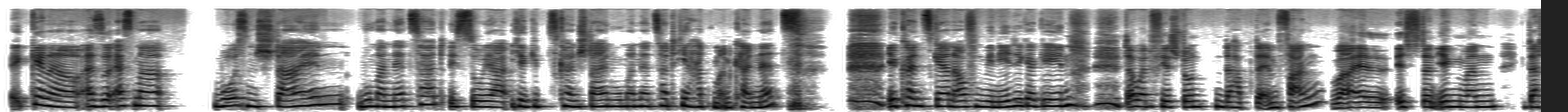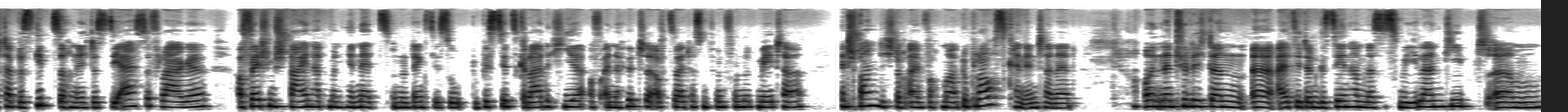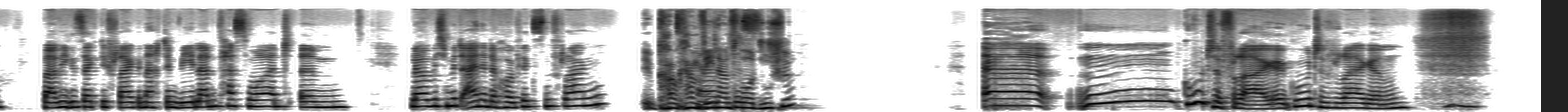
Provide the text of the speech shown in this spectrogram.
genau. Also erstmal, wo ist ein Stein, wo man Netz hat? Ich so, ja, hier gibt's keinen Stein, wo man Netz hat. Hier hat man kein Netz. Ihr könnt gerne auf den Venediger gehen, dauert vier Stunden, da habt ihr Empfang, weil ich dann irgendwann gedacht habe, das gibt's doch nicht. Das ist die erste Frage, auf welchem Stein hat man hier Netz? Und du denkst dir so, du bist jetzt gerade hier auf einer Hütte auf 2500 Meter, entspann dich doch einfach mal, du brauchst kein Internet. Und natürlich dann, äh, als sie dann gesehen haben, dass es WLAN gibt, ähm, war wie gesagt die Frage nach dem WLAN-Passwort, ähm, glaube ich, mit einer der häufigsten Fragen. Kam, kam ähm, WLAN vor Dusche? Äh, mh, mm, gute Frage, gute Frage.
